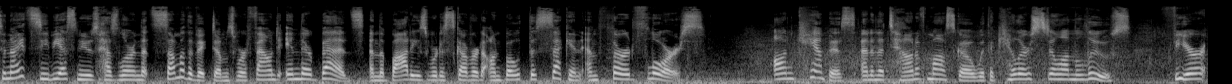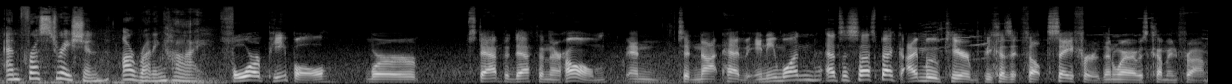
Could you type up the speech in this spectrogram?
Tonight, CBS News has learned that some of the victims were found in their beds and the bodies were discovered on both the second and third floors. On campus and in the town of Moscow, with the killers still on the loose, fear and frustration are running high. Four people were stabbed to death in their home, and to not have anyone as a suspect, I moved here because it felt safer than where I was coming from.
